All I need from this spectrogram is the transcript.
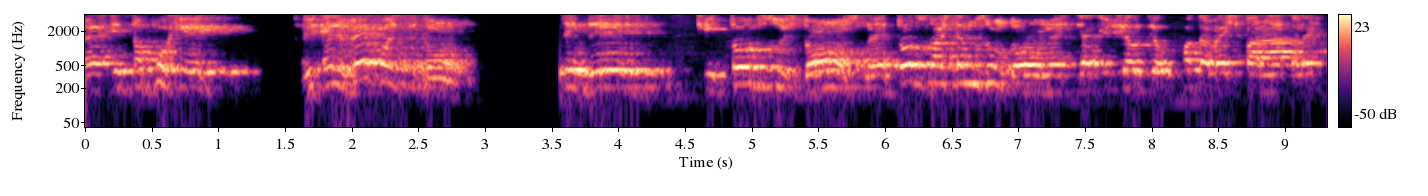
É, então, por quê? Ele vem com esse dom. Entender que todos os dons, né? Todos nós temos um dom, né? Já dizia o contravés parada, né?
